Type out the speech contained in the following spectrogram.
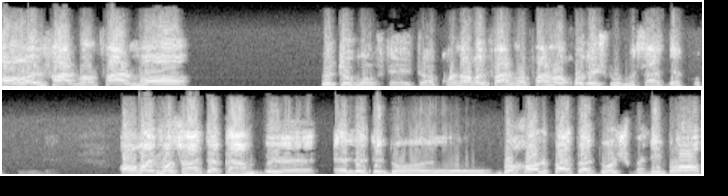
آقای فرمان فرما به تو گفته اجرا کن آقای فرمان فرما خودش رو مصدق گفته بوده. آقای مصدق هم به علت دو مخالفت و دشمنی با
